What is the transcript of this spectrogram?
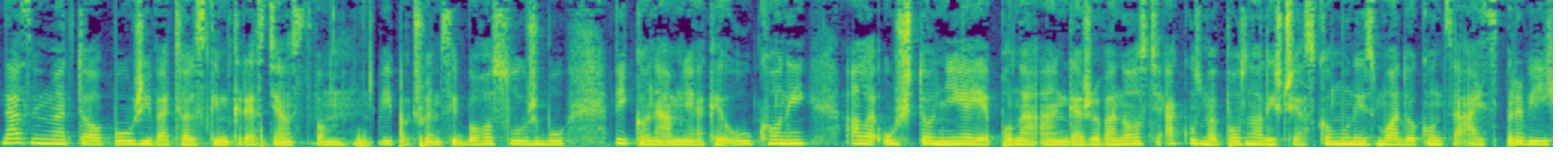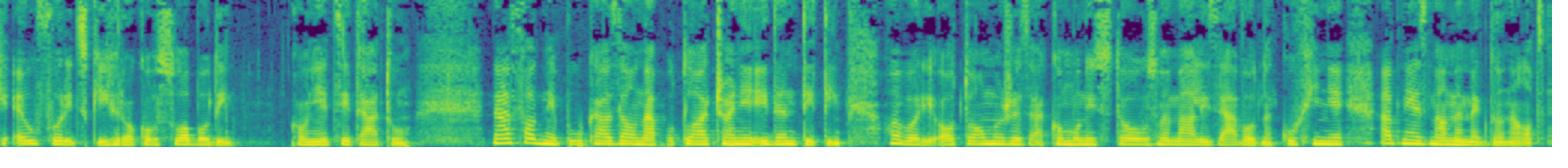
nazvime to používateľským kresťanstvom. Vypočujem si bohoslužbu, vykonám nejaké úkony, ale už to nie je plná angažovanosť, akú sme poznali z čas komunizmu a dokonca aj z prvých euforických rokov slobody. Koniec citátu. Následne poukázal na potláčanie identity. Hovorí o tom, že za komunistov sme mali závodné kuchyne a dnes máme McDonald's.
